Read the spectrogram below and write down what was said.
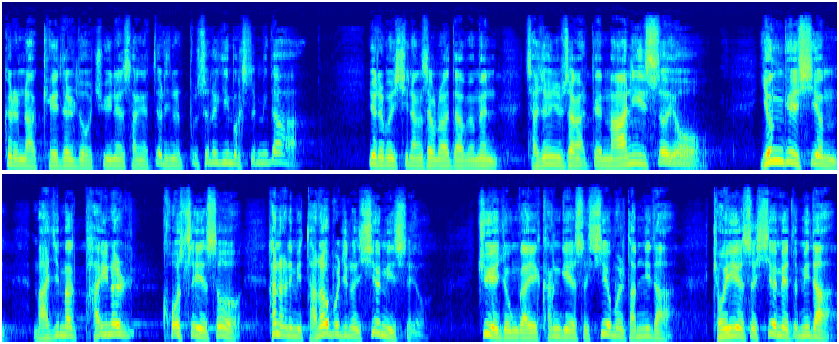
그러나 개들도 주인의 상에 떨어지는 부스러기 먹습니다. 여러분 신앙생활 하다 보면 자존심 상할 때 많이 있어요. 영계 시험 마지막 파이널 코스에서 하나님이 달아보지는 시험이 있어요. 주의 종과의 관계에서 시험을 답니다. 교회에서 시험에 듭니다.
